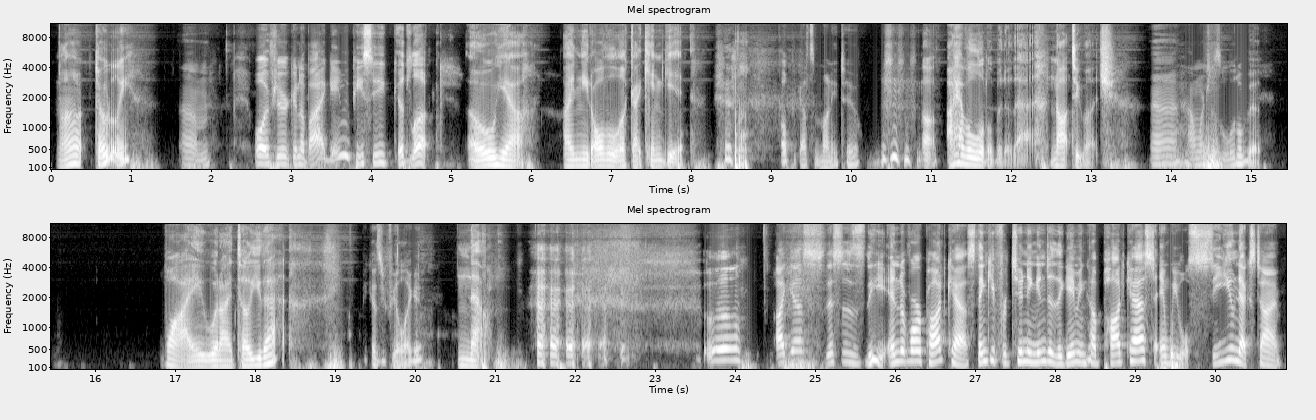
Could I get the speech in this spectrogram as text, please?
Not totally. Um, well, if you're gonna buy a gaming PC, good luck. Oh yeah. I need all the luck I can get. Hope you got some money too. Uh, I have a little bit of that. Not too much. Uh, how much is a little bit? Why would I tell you that? Because you feel like it. No. well, I guess this is the end of our podcast. Thank you for tuning into the Gaming Hub podcast, and we will see you next time.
